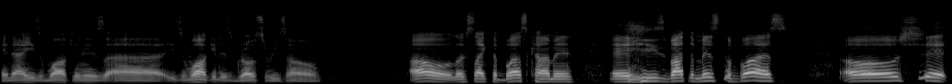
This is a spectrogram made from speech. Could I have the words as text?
and now he's walking his uh he's walking his groceries home. oh, looks like the bus coming, and he's about to miss the bus. Oh shit.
